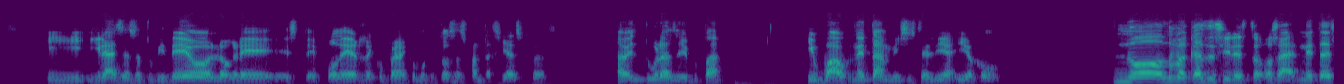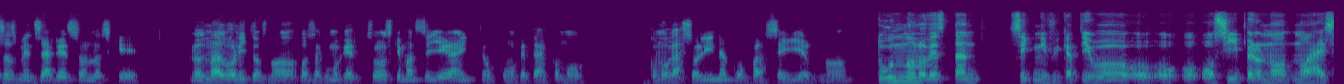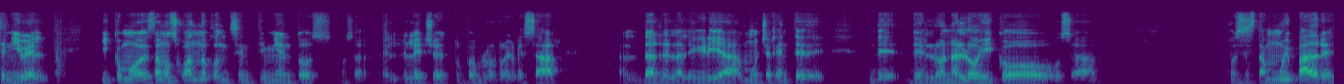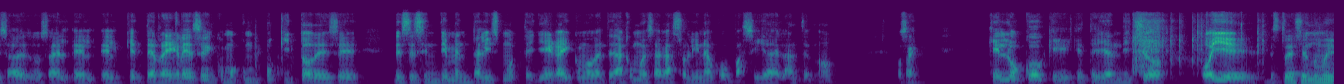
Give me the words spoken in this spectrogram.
y, gracias a tu video logré este, poder recuperar como que todas esas fantasías, esas aventuras de mi papá. Y wow, neta, me hiciste el día. Y yo como, no, no me acabas de decir esto. O sea, neta, esos mensajes son los que, los más bonitos, ¿no? O sea, como que son los que más te llegan y como que te dan como, como gasolina como para seguir, ¿no? Tú no lo ves tan significativo o, sí, pero no, no a ese nivel. Y como estamos jugando con sentimientos, o sea, el, hecho de por ejemplo, regresar, darle la alegría a mucha gente de, de, lo analógico, o sea, pues está muy padre, ¿sabes? O sea, el, el, que te regresen como un poquito de ese, de ese sentimentalismo te llega y como que te da como esa gasolina como para adelante, ¿no? O sea, qué loco que, te hayan dicho, oye, estoy haciendo muy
